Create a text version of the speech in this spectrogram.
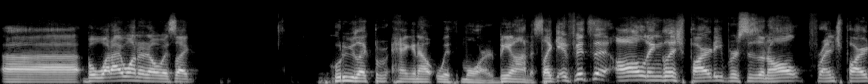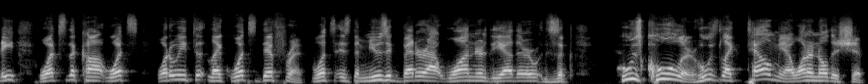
Uh, but what I want to know is like, who do you like hanging out with more? Be honest. Like if it's an all English party versus an all French party, what's the con? What's what do we th- like? What's different? What's is the music better at one or the other? Is who's cooler? Who's like? Tell me. I want to know this shit.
